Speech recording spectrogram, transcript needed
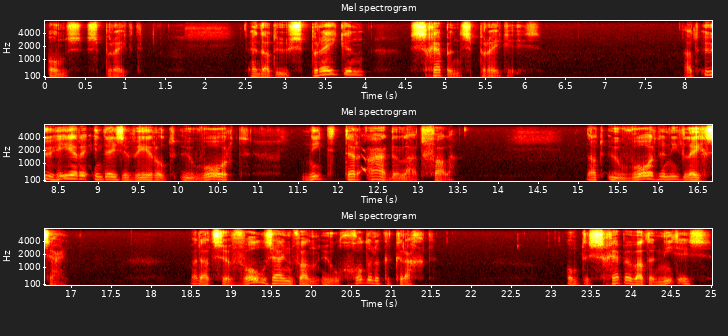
ons spreekt. En dat uw spreken scheppend spreken is. Dat u, Heere, in deze wereld uw woord niet ter aarde laat vallen. Dat uw woorden niet leeg zijn, maar dat ze vol zijn van uw goddelijke kracht. Om te scheppen wat er niet is.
